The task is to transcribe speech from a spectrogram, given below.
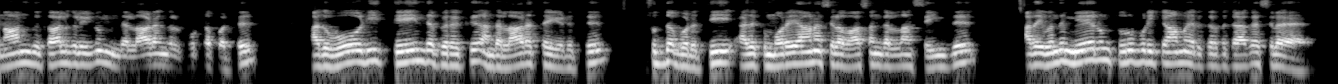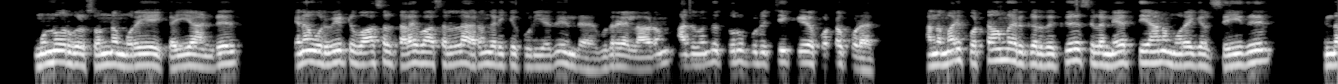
நான்கு கால்களிலும் இந்த லாடங்கள் பூட்டப்பட்டு அது ஓடி தேய்ந்த பிறகு அந்த லாடத்தை எடுத்து சுத்தப்படுத்தி அதுக்கு முறையான சில வாசங்கள்லாம் செய்து அதை வந்து மேலும் துருபிடிக்காமல் இருக்கிறதுக்காக சில முன்னோர்கள் சொன்ன முறையை கையாண்டு ஏன்னா ஒரு வீட்டு வாசல் தலைவாசல்ல அலங்கரிக்கக்கூடியது இந்த குதிரை லாடம் அது வந்து துரு பிடிச்சி கீழே கொட்டக்கூடாது. அந்த மாதிரி கொட்டாமல் இருக்கிறதுக்கு சில நேர்த்தியான முறைகள் செய்து இந்த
